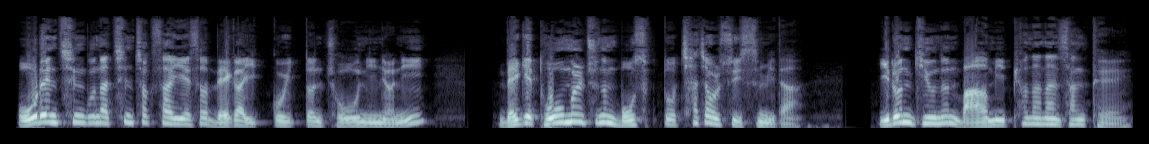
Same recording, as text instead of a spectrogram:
오랜 친구나 친척 사이에서 내가 잊고 있던 좋은 인연이 내게 도움을 주는 모습도 찾아올 수 있습니다. 이런 기운은 마음이 편안한 상태,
